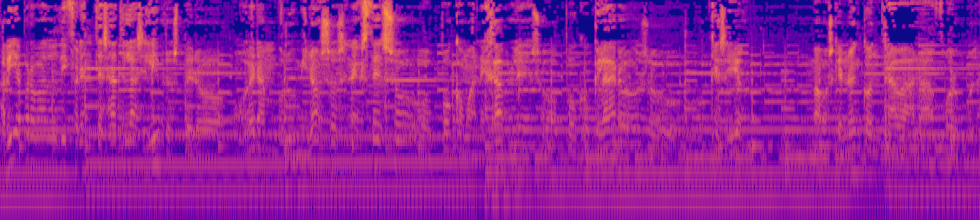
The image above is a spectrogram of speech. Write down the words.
Había probado diferentes atlas y libros, pero o eran voluminosos en exceso, o poco manejables, o poco claros, o qué sé yo. Vamos, que no encontraba la fórmula.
